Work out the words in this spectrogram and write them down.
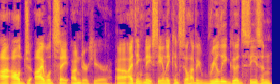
I- I'll j- I would say under here. Uh, I think Nate Stanley can still have a really good season,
